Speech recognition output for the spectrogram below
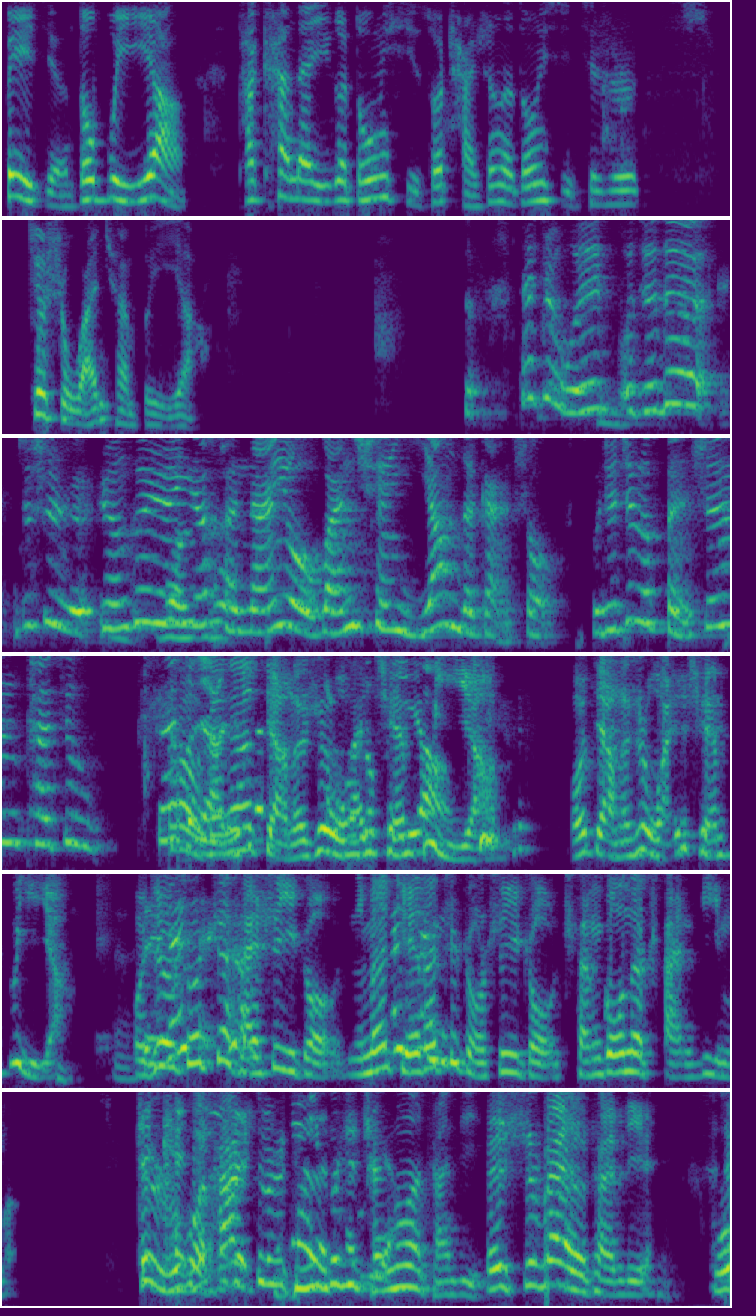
背景都不一样，他看待一个东西所产生的东西，其实就是完全不一样。但是我也我觉得，就是人跟人也很难有完全一样的感受。我觉得这个本身它就。但我刚刚讲的是完全不一 样。我讲的是完全不一样，我就是说这还是一种，你们觉得这种是一种成功的传递吗？这如果他就是肯定不是成功的传递，是失败的传递。我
